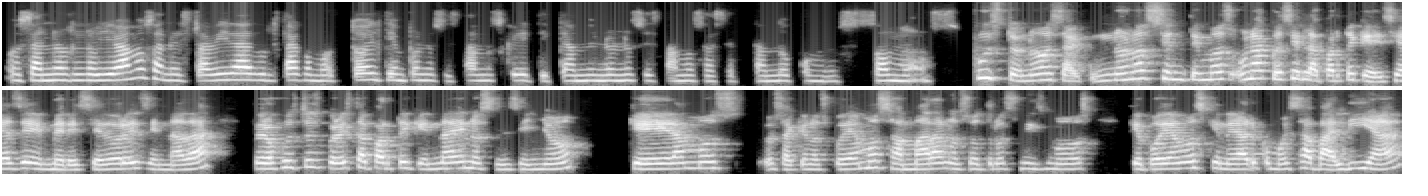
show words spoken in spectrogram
O sea, nos lo llevamos a nuestra vida adulta como todo el tiempo nos estamos criticando y no nos estamos aceptando como somos. Justo, ¿no? O sea, no nos sentimos, una cosa es la parte que decías de merecedores de nada, pero justo es por esta parte que nadie nos enseñó que éramos, o sea, que nos podíamos amar a nosotros mismos, que podíamos generar como esa valía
